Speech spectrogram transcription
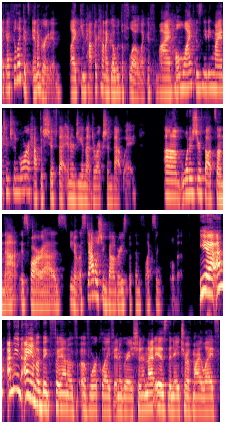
like, I feel like it's integrated. Like, you have to kind of go with the flow. Like, if my home life is needing my attention more, I have to shift that energy in that direction that way. Um, what is your thoughts on that as far as, you know, establishing boundaries, but then flexing a little bit? Yeah, I, I, mean, I am a big fan of of work life integration, and that is the nature of my life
